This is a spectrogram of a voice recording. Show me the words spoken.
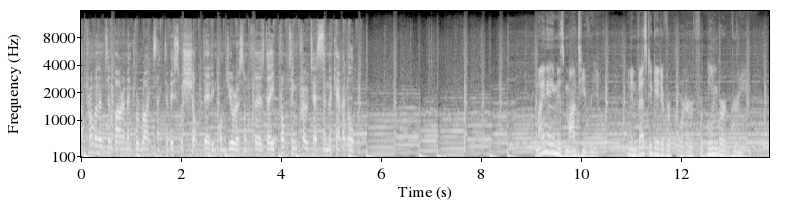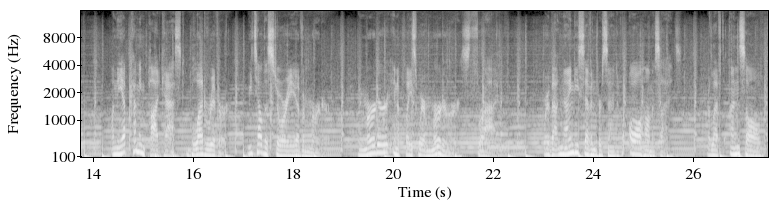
A prominent environmental rights activist was shot dead in Honduras on Thursday, prompting protests in the capital. My name is Monte Reel, an investigative reporter for Bloomberg Green. On the upcoming podcast, Blood River, we tell the story of a murder. A murder in a place where murderers thrive, where about 97% of all homicides are left unsolved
